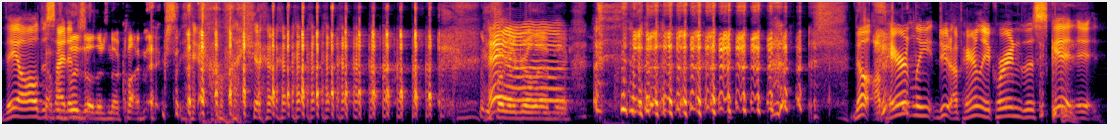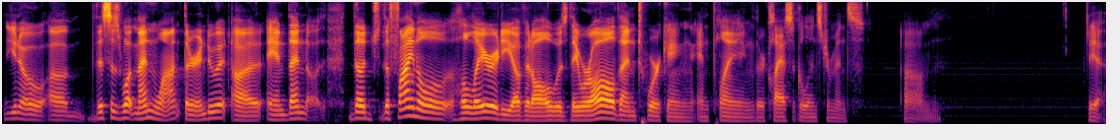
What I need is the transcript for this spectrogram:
they all decided Lizzo, there's no climax. You fucking a girl that big. no, apparently, dude. Apparently, according to this skit, it, you know, um, this is what men want. They're into it. Uh, and then uh, the the final hilarity of it all was they were all then twerking and playing their classical instruments. Um, yeah,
